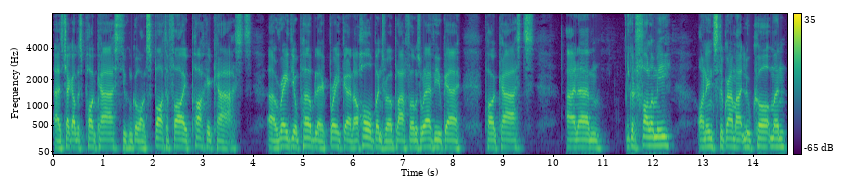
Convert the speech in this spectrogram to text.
Uh, check out this podcast. You can go on Spotify, Pocket Casts, uh, RadioPublic, Breaker, and a whole bunch of other platforms, wherever you get podcasts. And um, you can follow me on Instagram at Luke Courtman,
